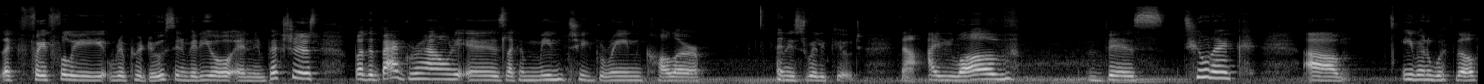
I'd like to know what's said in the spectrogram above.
like faithfully reproduced in video and in pictures but the background is like a minty green color and it's really cute. Now, I love this tunic, um, even with the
